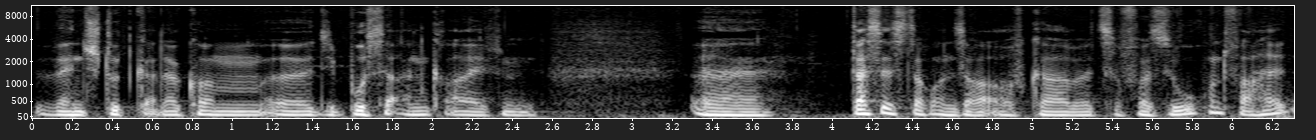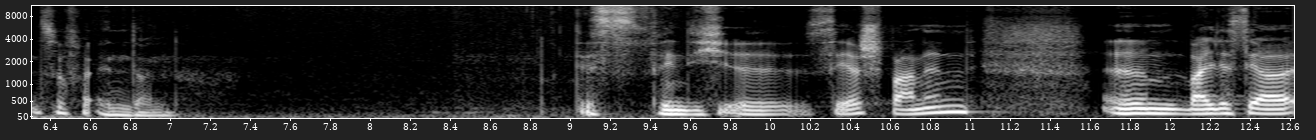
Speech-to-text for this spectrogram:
wenn Stuttgarter kommen, äh, die Busse angreifen? Äh, das ist doch unsere Aufgabe, zu versuchen, Verhalten zu verändern. Das finde ich äh, sehr spannend, ähm, weil es ja,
